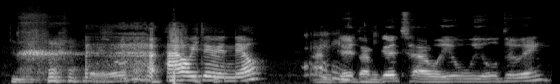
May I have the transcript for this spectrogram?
How are we doing, Neil? I'm good. I'm good. How are you, we all doing?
